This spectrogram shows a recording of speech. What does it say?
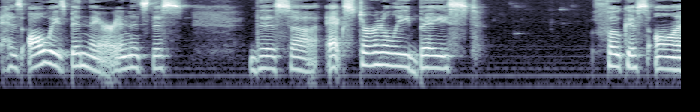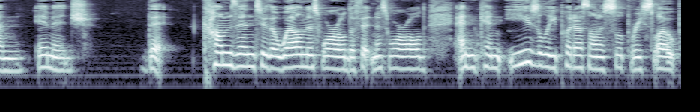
has always been there. And it's this, this, uh, externally based focus on image that comes into the wellness world, the fitness world, and can easily put us on a slippery slope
